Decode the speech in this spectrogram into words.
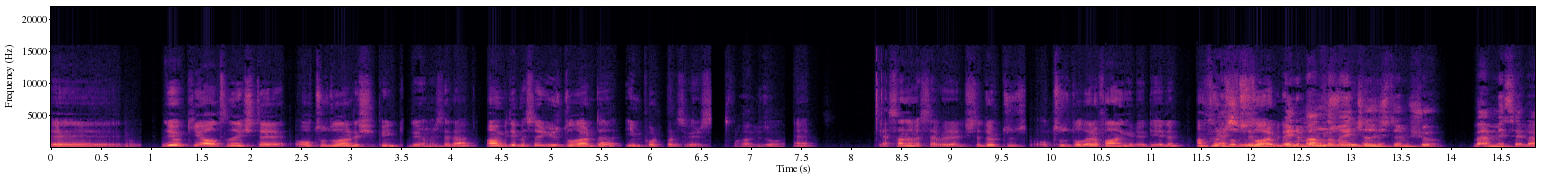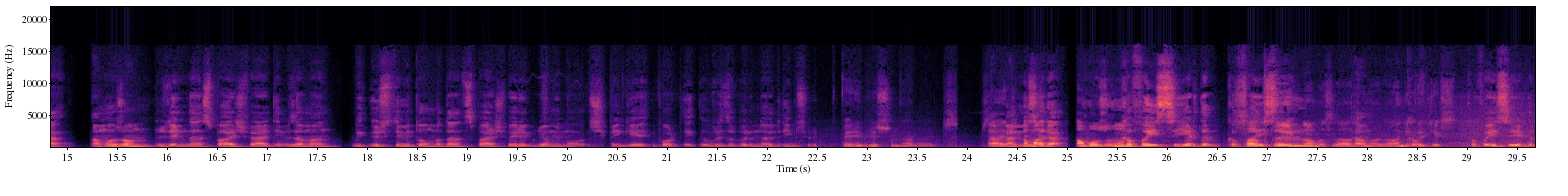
Ee, diyor ki altına işte 30 dolar da shipping diyor mesela. Ama bir de mesela 100 dolar da import parası verirsin. Aha, 100 dolar. Evet. Ya sana mesela böyle işte 430 dolara falan geliyor diyelim. Ama Ya 430 şimdi dolar bile benim anlamaya çalıştığım şu. Ben mesela Amazon üzerinden sipariş verdiğim zaman bir üst limit olmadan sipariş verebiliyor muyum o shipping'i, import, ıvır zıvırını ödediğim süre? Verebiliyorsun galiba evet. Ya ben mesela Ama Amazon'un Kafayı sıyırdım. Kafayı sattığı sıyırdım. ürün olması lazım Tamam. orada. Ona dikkat edeceksin. Kafayı sıyırdım.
